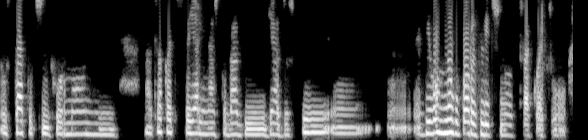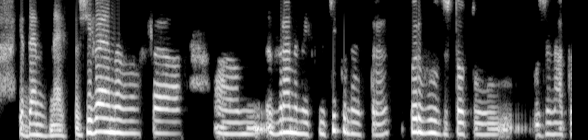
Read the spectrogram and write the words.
остатъчни хормони. Това, което са яли нашите баби и дядовци, е, е било много по-различно от това, което ядем днес. Живееме в време на изключителен стрес. Първо, защото жената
